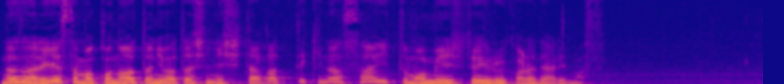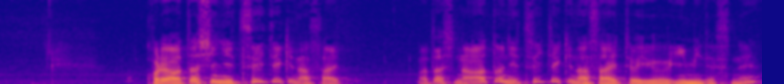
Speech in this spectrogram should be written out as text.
なぜならイエス様はこの後に私に従ってきなさいとも命じているからであります。これは私についてきなさい。私の後についてきなさいという意味ですね。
